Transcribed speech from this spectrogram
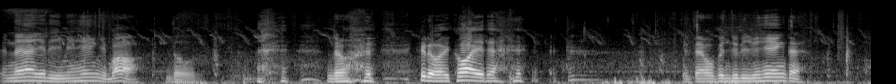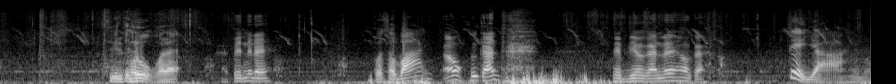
เป็นแน่อยู่ดีไม่แห้งอยู่บ่โดย โดยคือโดยค่อยแท้เป็นแต่ว่าเป็นอยู่ดีไม่แห้งแต่มีแต่ลูกเขาแหล้วเป็นได้ไดบ่สบายเอ้าคือกันแบบเดียวกันเลยเฮากะเจ๊ยาให้บ่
